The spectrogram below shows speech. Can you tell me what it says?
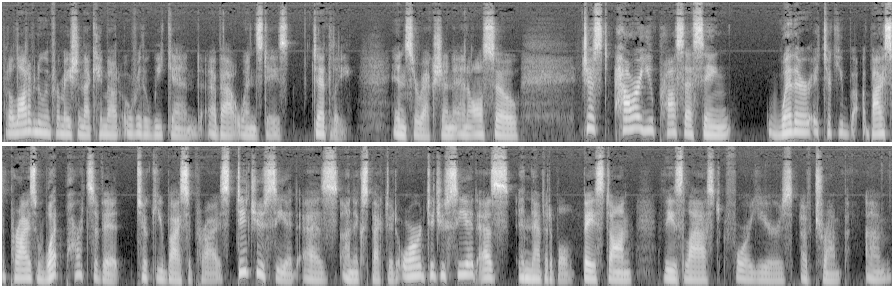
but a lot of new information that came out over the weekend about Wednesday's deadly insurrection and also just how are you processing whether it took you by surprise, what parts of it took you by surprise. Did you see it as unexpected or did you see it as inevitable based on these last four years of Trump? Um,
